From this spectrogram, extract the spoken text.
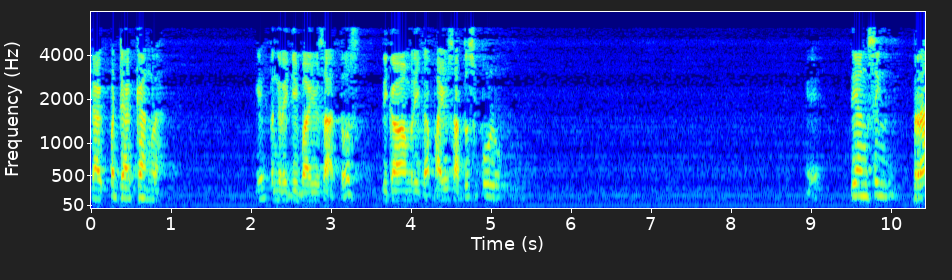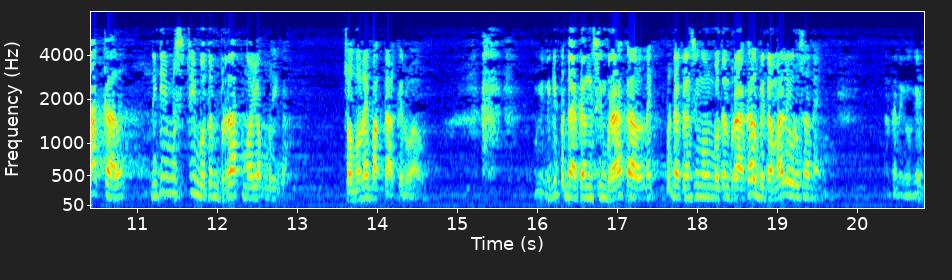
Da- Pedagang lah. Nggih, tengriki payu 100, di kawan mereka payu 110. Nggih. Tiang sing berakal niki mesti mboten berat ngoyok mereka. Contohnya Pak Dakir wau. niki pedagang sing berakal, nek pedagang sing mboten berakal beda malih urusane. Nanti niku nggih.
